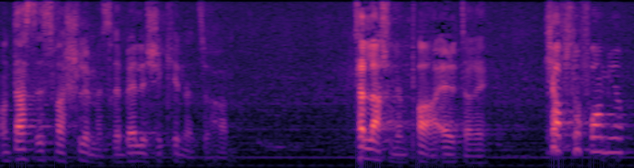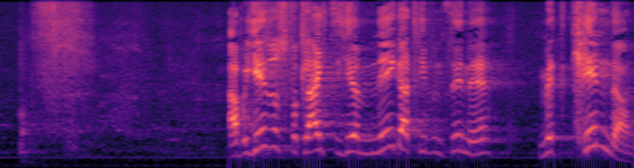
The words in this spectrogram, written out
Und das ist was Schlimmes, rebellische Kinder zu haben. Da lachen ein paar Ältere. Ich hab's noch vor mir. Aber Jesus vergleicht sie hier im negativen Sinne mit Kindern.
